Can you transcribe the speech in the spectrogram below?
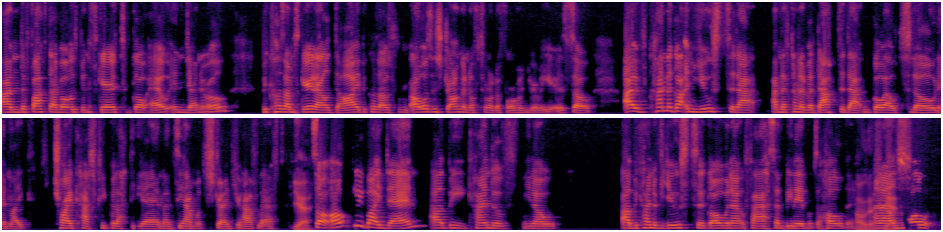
and the fact that I've always been scared to go out in general because I'm scared I'll die because I was I wasn't strong enough to run the 400 meters. So I've kind of gotten used to that and I've kind of adapted that go out slow and like try catch people at the end and see how much strength you have left. Yeah. So hopefully by then I'll be kind of, you know, I'll be kind of used to going out fast and being able to hold it. Hold it and yes. I'll know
